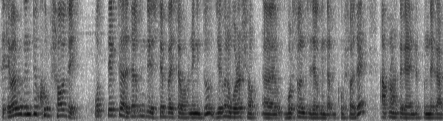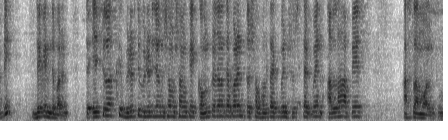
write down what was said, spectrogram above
তো এভাবে কিন্তু খুব সহজে প্রত্যেকটা রেজাল্ট কিন্তু স্টেপ বাই স্টেপ আপনি কিন্তু যে কোনো বোর্ডের বোর্ড রেজাল্ট কিন্তু আপনি খুব সহজে আপনার হাতে গ্যারান্টি ফোন থেকে আপনি দেখে নিতে পারেন। তো এই ছিল আজকে ভিডিওটি ভিডিওটি জন্য সমস্যা আমাকে কমেন্ট করে জানাতে পারেন। তো সব ভালো থাকবেন, সুস্থ থাকবেন। আল্লাহ হাফেজ। আসসালামু আলাইকুম।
